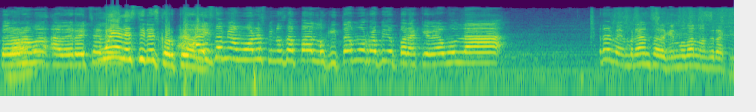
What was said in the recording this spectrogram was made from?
Pero nada más, a ver, échale. Muy al estilo escorpión. Ahí está mi amor Espinosa Paz, lo quitamos rápido para que veamos la remembranza que nos van a hacer aquí.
